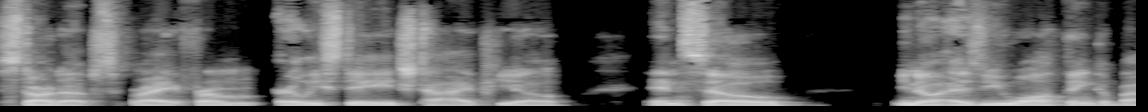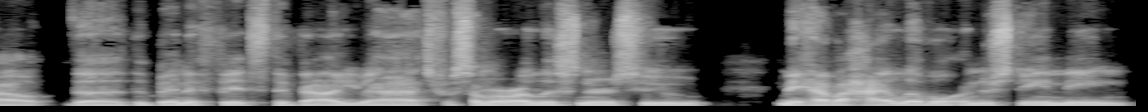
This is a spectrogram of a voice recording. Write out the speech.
startups, right? From early stage to IPO. And so, you know, as you all think about the the benefits, the value adds for some of our listeners who may have a high level understanding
